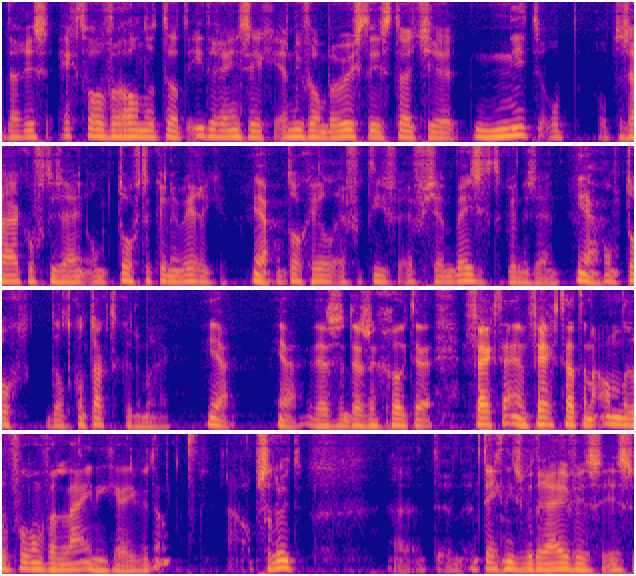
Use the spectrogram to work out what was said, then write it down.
daar is echt wel veranderd dat iedereen zich er nu van bewust is dat je niet op, op de zaak hoeft te zijn om toch te kunnen werken. Ja, Om toch heel effectief, efficiënt bezig te kunnen zijn. ja, Om toch dat contact te kunnen maken. ja. Ja, dat is, dat is een grote... Vergt, en vergt dat een andere vorm van leiding geven dan? Nou, absoluut. Eh, een technisch bedrijf is, is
